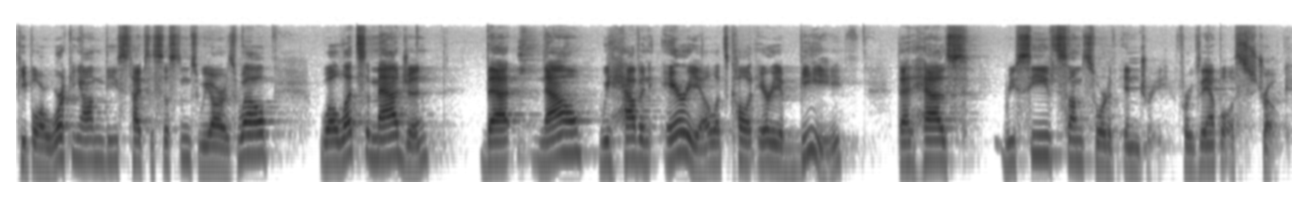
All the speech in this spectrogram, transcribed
people are working on these types of systems, we are as well. Well, let's imagine that now we have an area, let's call it area B, that has received some sort of injury, for example, a stroke.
